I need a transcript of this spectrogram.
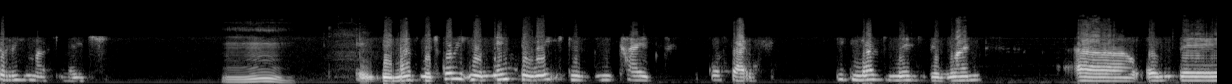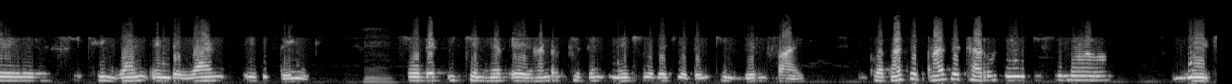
three must match. mm. Uh, they must match. Because your name, the way it has been typed, because SARS, it must match the one uh, on the CK1 and the one in the bank. Mm. so that it can have a hundred percent match so that your bank can verify. Because has a has a tharo tseo match,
